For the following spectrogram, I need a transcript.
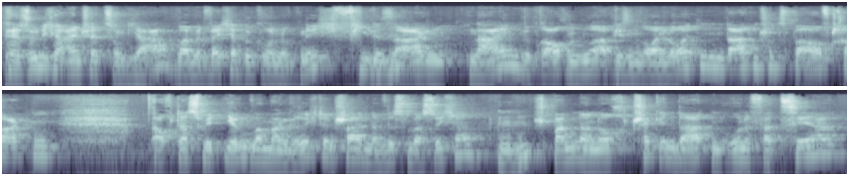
Persönliche Einschätzung ja, weil mit welcher Begründung nicht? Viele mhm. sagen nein, wir brauchen nur ab diesen neun Leuten einen Datenschutzbeauftragten. Auch das wird irgendwann mal ein Gericht entscheiden, dann wissen wir es sicher. Mhm. Spannender noch, Check-in-Daten ohne Verzehr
